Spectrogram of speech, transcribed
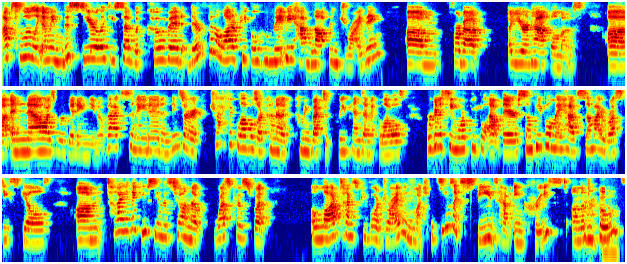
Absolutely. I mean, this year, like you said, with COVID, there have been a lot of people who maybe have not been driving um, for about a year and a half almost. Uh, and now, as we're getting, you know, vaccinated and things are, traffic levels are kind of coming back to pre-pandemic levels. We're going to see more people out there. Some people may have semi-rusty skills. Um, Ty, I think you've seen this too on the West Coast, but a lot of times people are driving much. It seems like speeds have increased on the roads.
